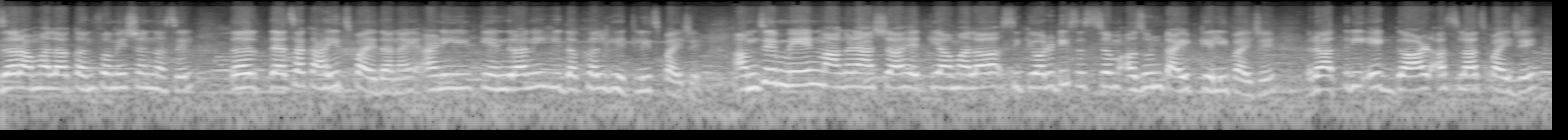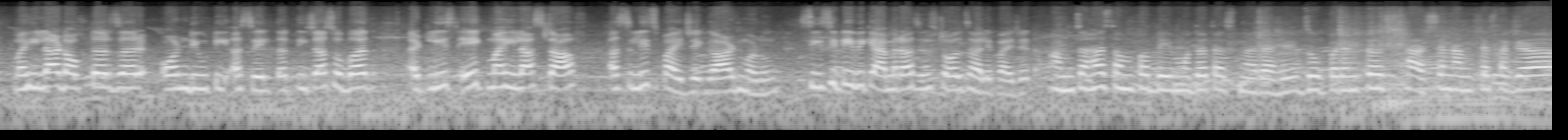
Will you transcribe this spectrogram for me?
जर आम्हाला कन्फर्मेशन नसेल तर त्याचा काहीच फायदा नाही आणि केंद्राने ही दखल घेतलीच पाहिजे. आमचे मेन मागण्या अशा आहेत की आम्हाला सिक्युरिटी सिस्टम अजून टाईट केली पाहिजे. रात्री एक गार्ड असलाच पाहिजे. महिला डॉक्टर जर ऑन ड्युटी असेल तर तिच्यासोबत ॲटलिस्ट एक महिला स्टाफ असलीच पाहिजे. गार्ड म्हणून C C T V cameras install झाले पाहिजेत. आमचा हा संप बेमुदत असणार आहे. जोपर्यंत शासन आमच्या सगळ्या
